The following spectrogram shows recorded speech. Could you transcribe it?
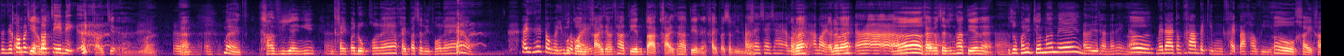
มันจะต้องมากินโต๊ะจีนอีกเกาเจ๊มาเออนะเออแม่งคาเวียร์อย่างงี้ไข่ปลาดุกพอแล้วไข่ปลาสลิดพอแล้ว ให้ให้ตรงกับยุคเมื่สอก่อนมัยขายแถวท่าเตียนตากขายท่าเตียนไข่ปลาสลิดไหมอะใช่ใช่ใช่อร่อยเห็นไหมนะอร่อยนะเห็นไหมอ่าอ่าอ่าเออไข่ปลาสลิดท่าเตียนน่ะเออกระทรวงพาณิชย์จนนั้นเองเอออยู่แถวนั้นเองนะเออไม่ได้ต้องข้ามไปกินไข่ปลาคาเวียร์โอ้ไข่คา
